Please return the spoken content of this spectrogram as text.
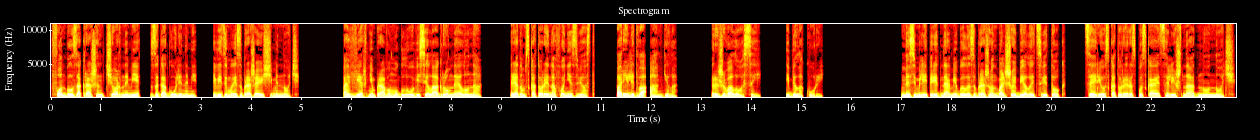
Фон был закрашен черными загогулинами, видимо, изображающими ночь. А в верхнем правом углу висела огромная луна, рядом с которой на фоне звезд парили два ангела — рыжеволосый и белокурый. На земле перед нами был изображен большой белый цветок, цериус, который распускается лишь на одну ночь,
